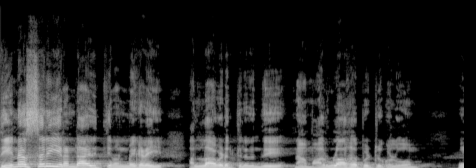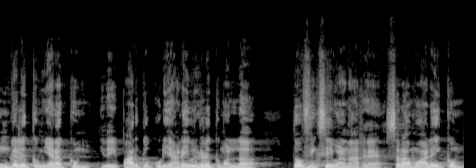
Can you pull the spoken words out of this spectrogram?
தினசரி இரண்டாயிரத்தி நன்மைகளை அல்லாவிடத்திலிருந்து நாம் அருளாக பெற்றுக்கொள்வோம். உங்களுக்கும் எனக்கும் இதை பார்க்கக்கூடிய அனைவர்களுக்கும் அல்லாஹ் தோஃபிக் செய்வானாக. அஸ்ஸலாமு அலைக்கும்.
